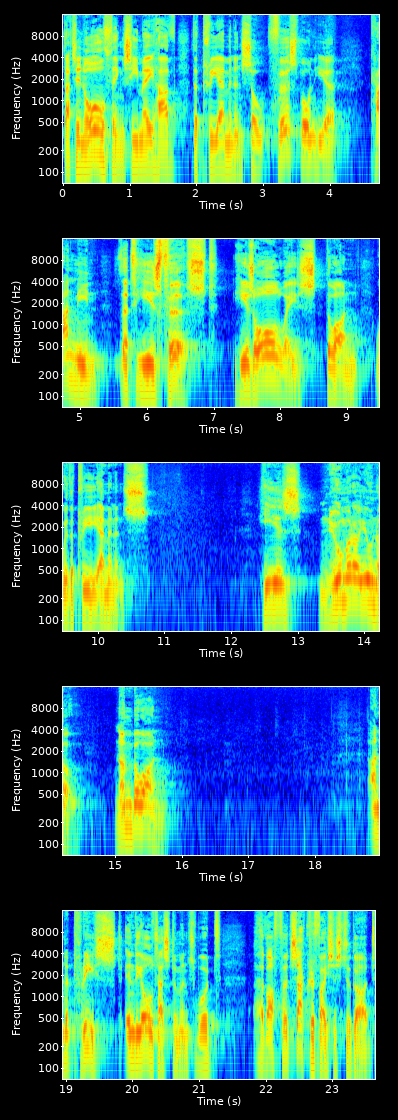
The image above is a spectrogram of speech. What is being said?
that in all things he may have the preeminence. So, firstborn here can mean that he is first. He is always the one with the preeminence. He is numero uno, number one. And a priest in the Old Testament would have offered sacrifices to God,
